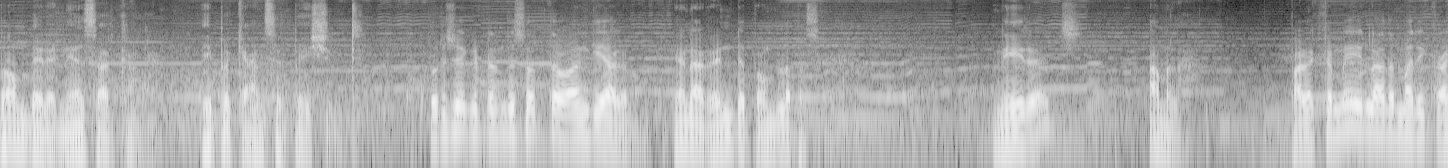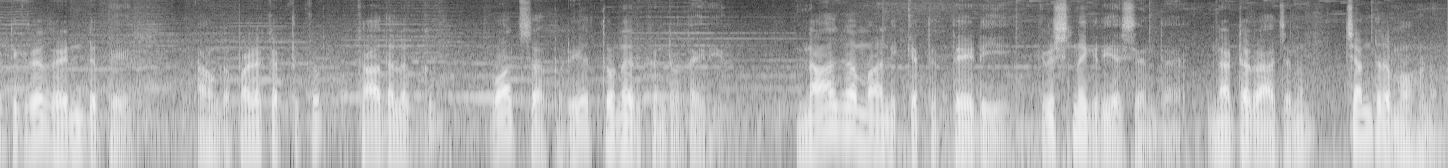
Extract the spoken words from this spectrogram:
பாம்பேயில் நேர்ஸாக இருக்காங்க. இப்போ கேன்சர் பேஷண்ட் புருஷக்கிட்டேருந்து சொத்தை வாங்கி ஆகணும். ஏன்னா ரெண்டு பொம்பளை பசங்க. நீரஜ் அமலா. பழக்கமே இல்லாத மாதிரி காட்டிக்கிற ரெண்டு பேர். அவங்க பழக்கத்துக்கும் காதலுக்கும் வாட்ஸ்அப்புடைய துணை இருக்கின்ற தைரியம். நாகமாணிக்கத்தை தேடி கிருஷ்ணகிரியை சேர்ந்த நடராஜனும் சந்திரமோகனும்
